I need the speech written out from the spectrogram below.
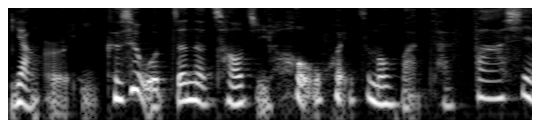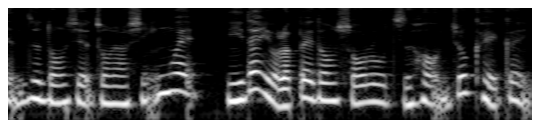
样而已。可是我真的超级后悔这么晚才发现这东西的重要性，因为。你一旦有了被动收入之后，你就可以更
